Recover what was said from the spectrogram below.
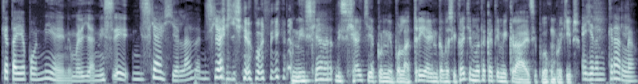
κατά Ιαπωνία είναι η μεριά. Νησί, νησιά έχει η Ελλάδα, νησιά έχει η Ιαπωνία. νησιά, νησιά και Ιαπωνία. Πολλά. Τρία είναι τα βασικά και μετά κάτι μικρά έτσι που έχουν προκύψει. Ε, για τα μικρά λέω.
